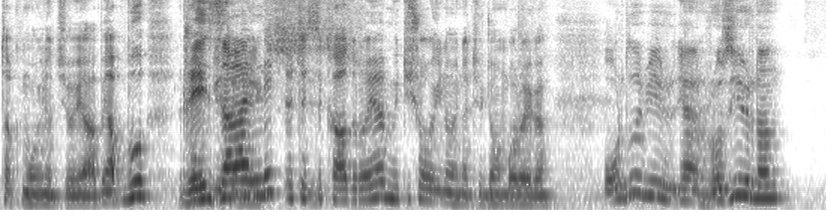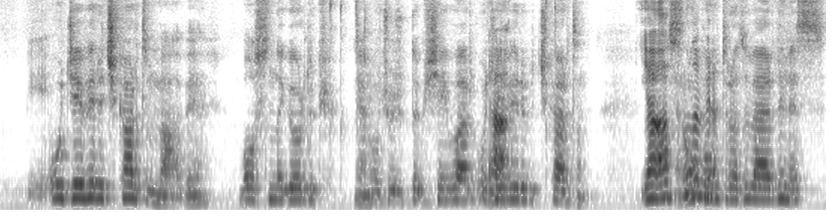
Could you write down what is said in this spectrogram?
takım oynatıyor ya. Ya bu rezalet yeteneksiz. ötesi kadroya müthiş oyun oynatıyor John Borrega. Orada da bir yani Rozier'dan o cevheri çıkartın be abi. Boston'da gördük. Yani o çocukta bir şey var. O Ya, cevheri bir çıkartın. Ya Yani aslında o bir, kontratı verdiniz.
